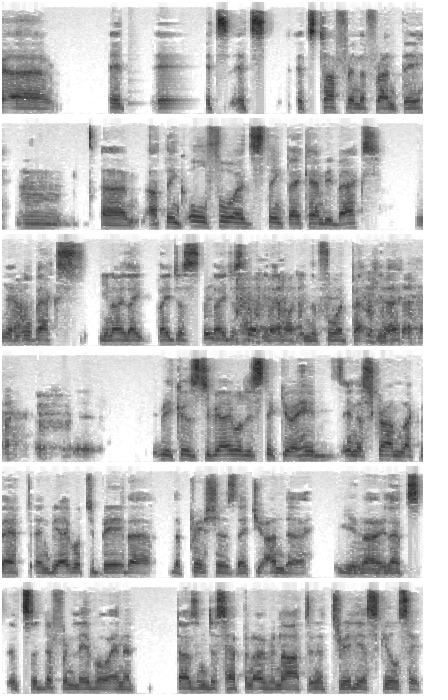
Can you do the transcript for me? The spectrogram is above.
uh, it, it, it's it's it's tough in the front there. Mm. Um, I think all forwards think they can be backs. Yeah. And all backs, you know, they, they just they just happy they're not in the forward pack, you know. because to be able to stick your head in a scrum like that and be able to bear the the pressures that you're under, you know, mm. that's it's a different level and it doesn't just happen overnight and it's really a skill set.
